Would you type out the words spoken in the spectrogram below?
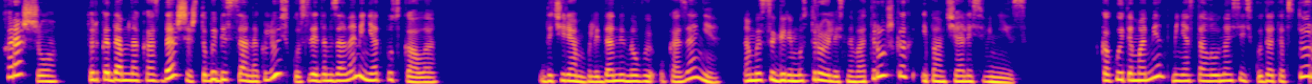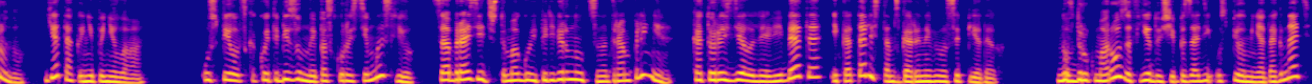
«Хорошо», только дам наказ Даше, чтобы без санок Люську следом за нами не отпускала. Дочерям были даны новые указания, а мы с Игорем устроились на ватрушках и помчались вниз. В какой-то момент меня стало уносить куда-то в сторону, я так и не поняла. Успела с какой-то безумной по скорости мыслью сообразить, что могу и перевернуться на трамплине, который сделали ребята и катались там с горы на велосипедах. Но вдруг Морозов, едущий позади, успел меня догнать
